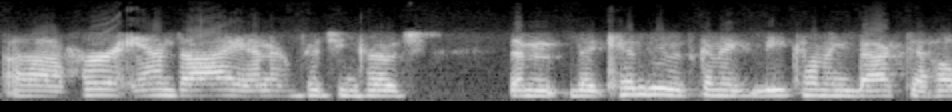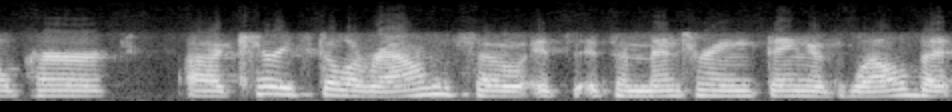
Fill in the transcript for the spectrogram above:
uh, her and I, and her pitching coach then that Kenzie was going to be coming back to help her. Uh, Carrie's still around, so it's it's a mentoring thing as well. But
